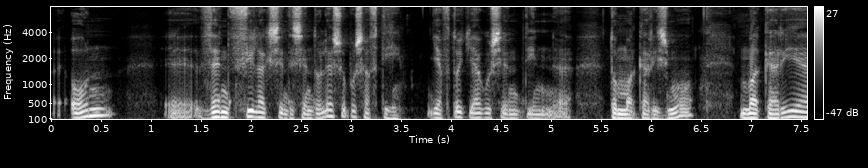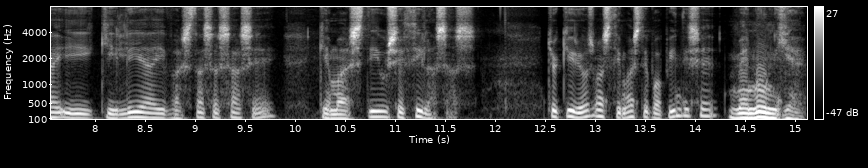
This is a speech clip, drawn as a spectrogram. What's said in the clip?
ε, όν ε, δεν φύλαξε τις εντολές όπως αυτή. Γι' αυτό και άκουσε την, ε, τον μακαρισμό «Μακαρία η κοιλία η βαστά σας άσε και μαστίουσε θύλα σας». Και ο Κύριος μας θυμάστε που απήντησε «Μενούνγε».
